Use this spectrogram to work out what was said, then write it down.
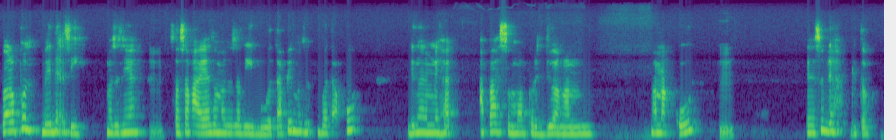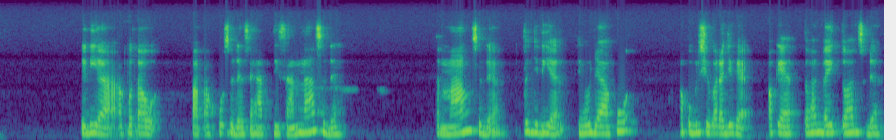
walaupun beda sih maksudnya Hmm. sosok ayah sama sosok ibu tapi maksud buat aku dengan melihat apa semua perjuangan mamaku Hmm. ya sudah gitu jadi ya aku tahu papaku sudah sehat di sana sudah tenang sudah itu jadi ya ya udah aku aku bersyukur aja kayak oke Tuhan baik Tuhan sudah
